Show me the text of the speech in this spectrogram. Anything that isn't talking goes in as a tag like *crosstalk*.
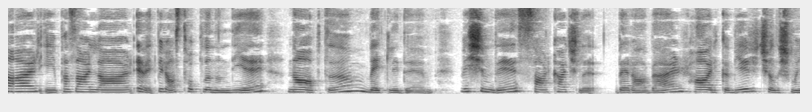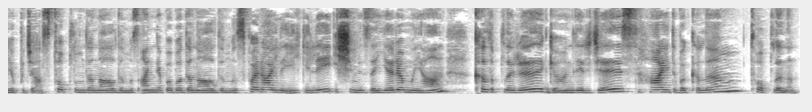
Selamlar, iyi pazarlar. Evet, biraz toplanın diye ne yaptım? Bekledim. Ve şimdi Sarkaç'la beraber harika bir çalışma yapacağız. Toplumdan aldığımız, anne babadan aldığımız parayla ilgili işimize yaramayan kalıpları göndereceğiz. Haydi bakalım toplanın.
